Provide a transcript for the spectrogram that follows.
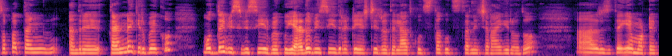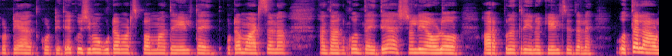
ಸ್ವಲ್ಪ ತಂಗ್, ಅಂದರೆ ತಣ್ಣಗಿರಬೇಕು, ಮುದ್ದೆ ಬಿಸಿ ಬಿಸಿ ಇರಬೇಕು. ಎರಡು ಬಿಸಿ ಇದ್ದರೆ ಟೇಸ್ಟ್ ಇರೋದಿಲ್ಲ. ಅದು ಕುದಿಸ್ತಾ ಕುದಿಸ್ತಾನೆ ಚೆನ್ನಾಗಿರೋದು. ಅದ್ರ ಜೊತೆಗೆ ಮೊಟ್ಟೆ ಕೊಟ್ಟೆ ಅದು ಕೊಟ್ಟಿದ್ದೆ. ಖುಷಿಮಾಗ ಊಟ ಮಾಡಿಸ್ಪಮ್ಮ ಅಂತ ಹೇಳ್ತಾ ಇದ್ದೆ ಊಟ ಮಾಡಿಸೋಣ ಅಂತ ಅನ್ಕೊತಾ ಇದ್ದೆ. ಅಷ್ಟರಲ್ಲಿ ಅವಳು ಅವ್ರ ಅಪ್ಪನ ಹತ್ರ ಏನೋ ಕೇಳ್ತಿದ್ದಾಳೆ. ಗೊತ್ತಲ್ಲ, ಅವಳ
